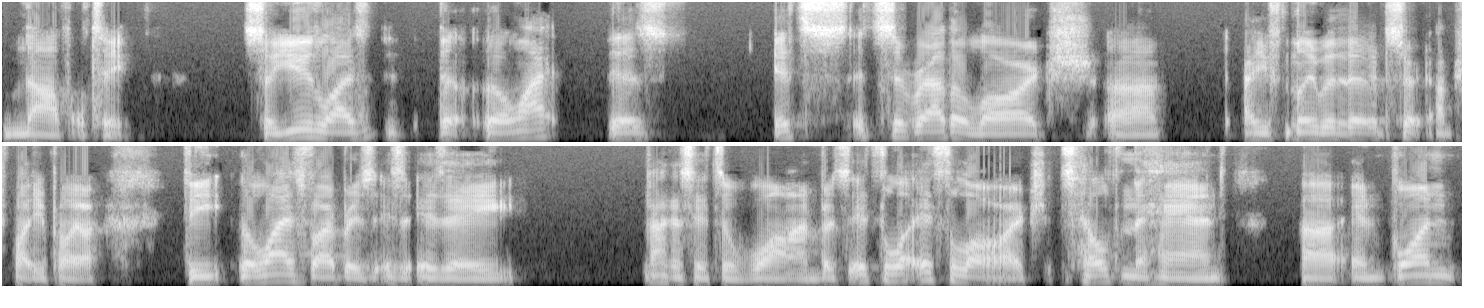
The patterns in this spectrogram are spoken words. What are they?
novelty. So utilize the, the line is it's it's a rather large. Uh, are you familiar with it? I'm, I'm probably you probably are. The the Lioness vibrator is, is, is a not gonna say it's a wand, but it's it's, it's large. It's held in the hand, uh, and one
